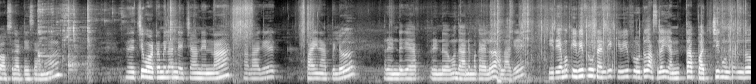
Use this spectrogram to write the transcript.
బాక్స్ కట్టేశాను. తెచ్చి వాటర్ మిలన్ తెచ్చాను నిన్న. అలాగే పైనాపిల్ రెండు గ్యాప్ రెండు ఏమో దానిమ్మకాయలు అలాగే ఇదేమో కివీ ఫ్రూట్ అండి. కివీ ఫ్రూట్ అసలు ఎంత పచ్చిగా ఉంటుందో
